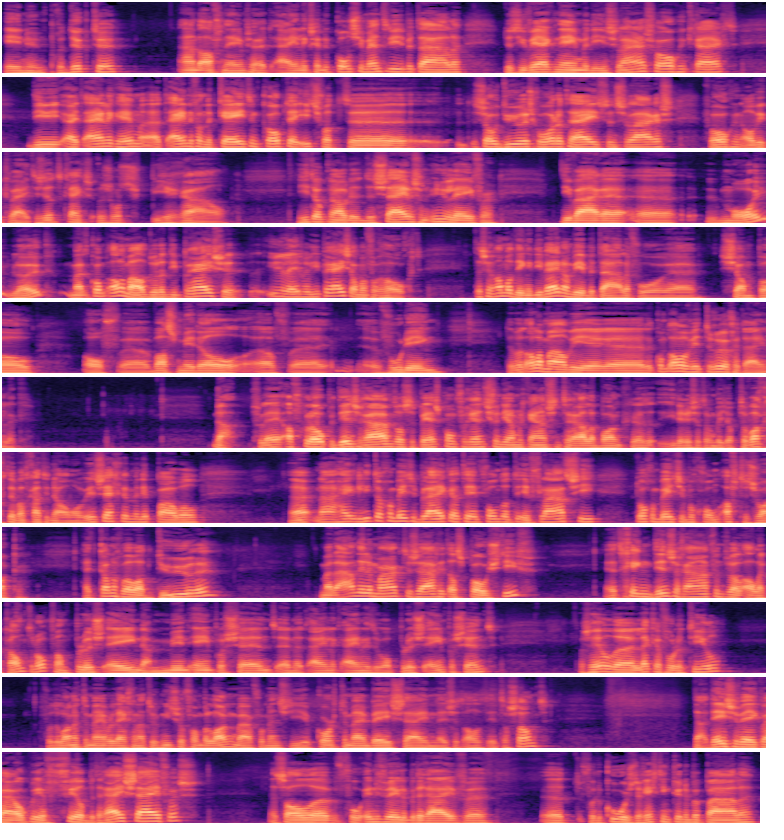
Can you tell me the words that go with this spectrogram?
in hun producten aan de afnemers. Uiteindelijk zijn de consumenten die het betalen. Dus die werknemer die een salarisverhoging krijgt, die uiteindelijk helemaal aan het einde van de keten koopt hij iets wat uh, zo duur is geworden dat hij zijn salarisverhoging alweer kwijt is. Dus dat krijgt een soort spiraal. Je ziet ook nou de, de cijfers van Unilever, die waren uh, mooi, leuk, maar het komt allemaal doordat die prijzen, Unilever die prijzen allemaal verhoogt. Dat zijn allemaal dingen die wij dan weer betalen voor uh, shampoo, of uh, wasmiddel of uh, voeding. Dat, wordt allemaal weer, uh, dat komt allemaal weer terug uiteindelijk. Nou, afgelopen dinsdagavond was de persconferentie van die Amerikaanse centrale bank. Iedereen zat er een beetje op te wachten. Wat gaat hij nou allemaal weer zeggen, meneer Powell? nou, hij liet toch een beetje blijken dat hij vond dat de inflatie toch een beetje begon af te zwakken. Het kan nog wel wat duren, maar de aandelenmarkten zagen het als positief. Het ging dinsdagavond wel alle kanten op, van plus 1 naar min 1% en uiteindelijk eindigde we op plus 1%. Dat was heel uh, lekker volatiel. Voor de lange termijn beleggen natuurlijk niet zo van belang, maar voor mensen die op korte termijn bezig zijn is het altijd interessant. Nou, deze week waren ook weer veel bedrijfscijfers. Dat zal uh, voor individuele bedrijven uh, voor de koers de richting kunnen bepalen.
